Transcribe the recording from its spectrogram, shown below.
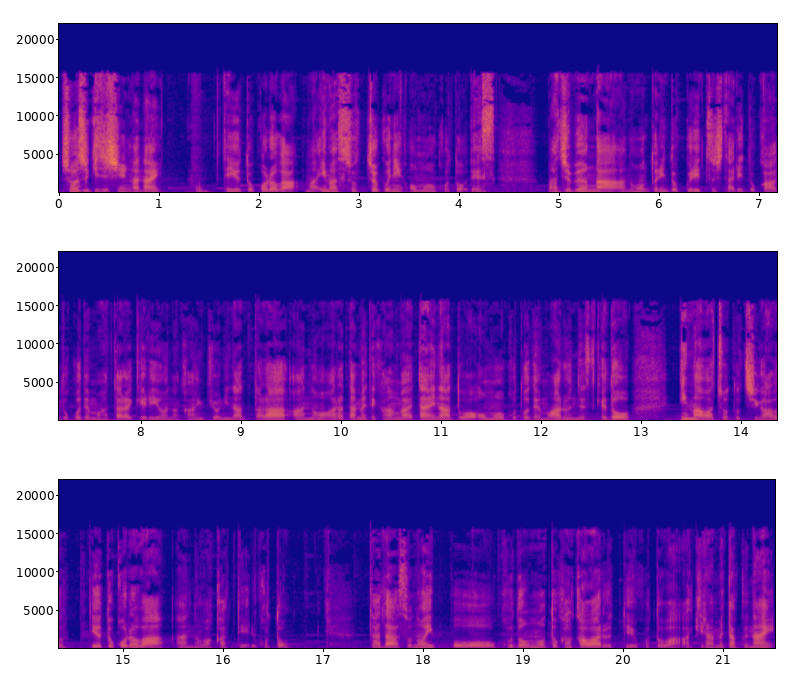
正直自信がないっていうところが、まあ今率直に思うことです。まあ自分があの本当に独立したりとかどこでも働けるような環境になったらあの改めて考えたいなとは思うことでもあるんですけど今はちょっと違うっていうところはあの分かっていること。ただその一方子供と関わるっていうことは諦めたくない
